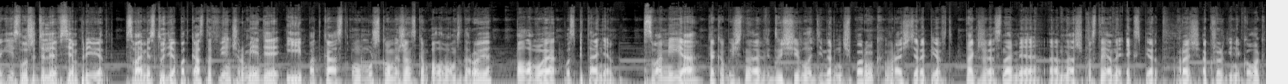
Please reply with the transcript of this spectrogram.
дорогие слушатели, всем привет! С вами студия подкастов Venture Media и подкаст о мужском и женском половом здоровье «Половое воспитание». С вами я, как обычно, ведущий Владимир Нечапорук, врач-терапевт. Также с нами э, наш постоянный эксперт, врач-акушер-гинеколог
